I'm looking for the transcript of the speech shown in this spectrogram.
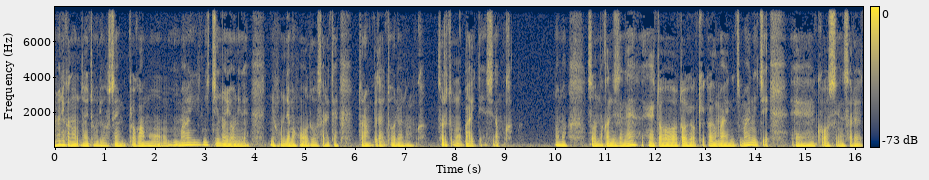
アメリカの大統領選挙がもう毎日のようにね日本でも報道されてトランプ大統領なのかそれともバイデン氏なのか。まあまあそんな感じでねえっ、ー、と投票結果が毎日毎日、えー、更新され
